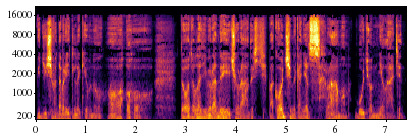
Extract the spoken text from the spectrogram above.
Ведущий одобрительно кивнул. О-хо-хо! То-то Владимиру Андреевичу радость. Покончим, наконец, с храмом, будь он не ладен.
